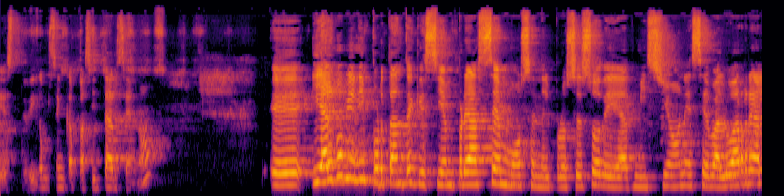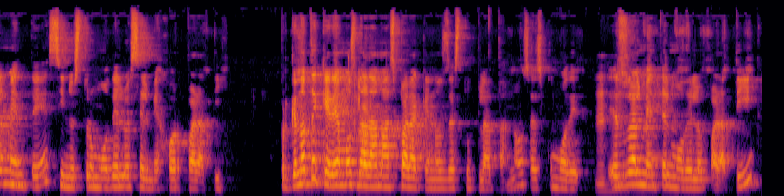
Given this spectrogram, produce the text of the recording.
este, digamos, en capacitarse, ¿no? Eh, y algo bien importante que siempre hacemos en el proceso de admisión es evaluar realmente si nuestro modelo es el mejor para ti. Porque no te queremos Claro. nada más para que nos des tu plata, ¿no? O sea, es como de. ¿es realmente el modelo para ti?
